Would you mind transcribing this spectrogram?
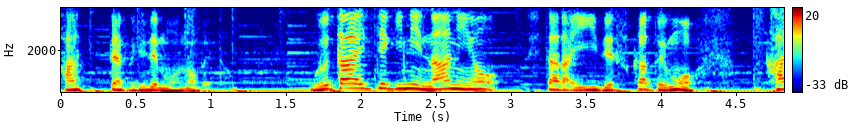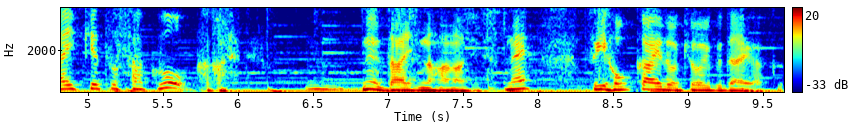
800字でも述べと。具体的に何をしたらいいですかというもう解決策を書かせてる、うん、ね、大事な話ですね。次北海道教育大学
